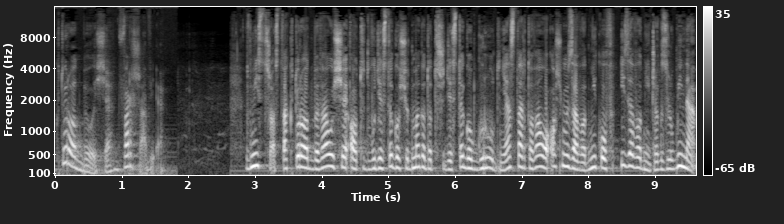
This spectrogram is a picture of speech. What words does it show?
które odbyły się w Warszawie. W mistrzostwach, które odbywały się od 27 do 30 grudnia, startowało ośmiu zawodników i zawodniczek z Lubina.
